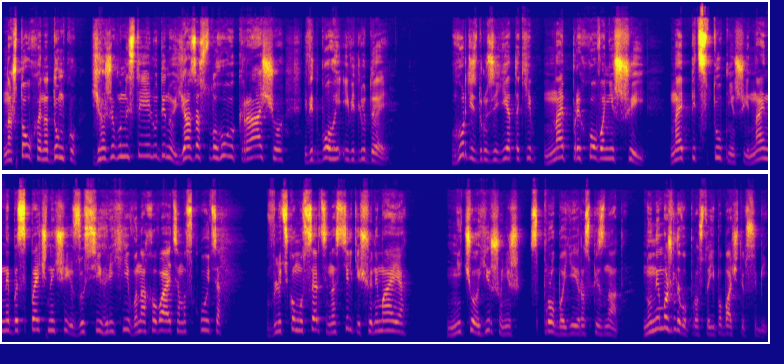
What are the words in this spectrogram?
наштовхує на думку, я живу не тією людиною, я заслуговую кращого від Бога і від людей. Гордість, друзі, є такий найприхованіший, найпідступніший, найнебезпечніший з усіх гріхів. Вона ховається, маскується в людському серці настільки, що немає нічого гіршого, ніж спроба її розпізнати. Ну неможливо просто її побачити в собі.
